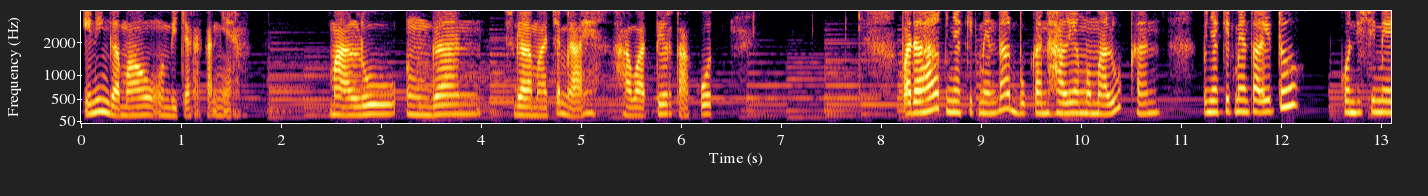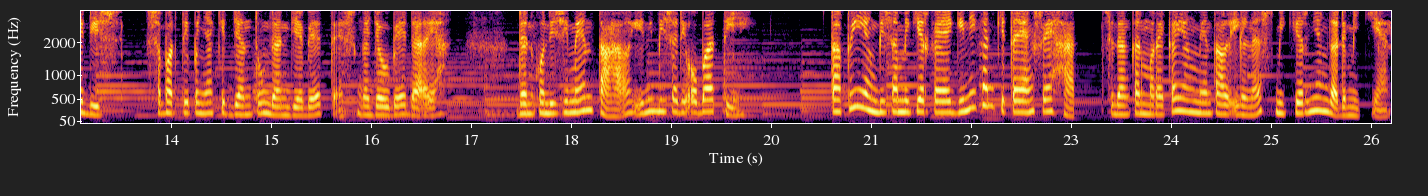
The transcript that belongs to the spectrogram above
ini nggak mau membicarakannya. Malu, enggan, segala macam ya, khawatir, takut. Padahal penyakit mental bukan hal yang memalukan. Penyakit mental itu kondisi medis, seperti penyakit jantung dan diabetes, nggak jauh beda ya. Dan kondisi mental ini bisa diobati. Tapi yang bisa mikir kayak gini kan kita yang sehat, sedangkan mereka yang mental illness mikirnya nggak demikian.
